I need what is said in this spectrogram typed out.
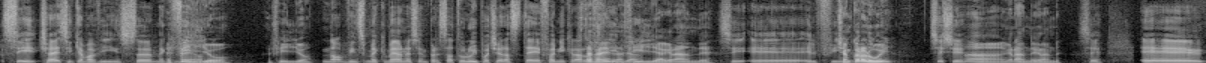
Sì, c'è, si chiama Vince McMahon. È figlio? È figlio? No, Vince McMahon è sempre stato lui, poi c'era Stephanie, che era Stefani, la la figlia. figlia, grande. Sì, e, e il figlio. C'è ancora lui? Sì, sì. Ah, grande, grande. Sì, e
